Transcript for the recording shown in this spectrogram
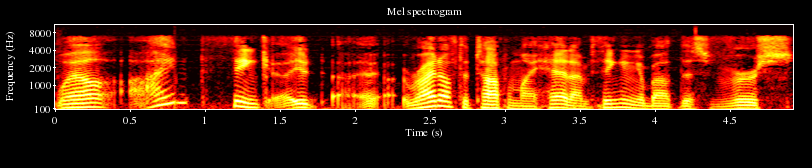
Well, I think uh, it, uh, right off the top of my head, I'm thinking about this verse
